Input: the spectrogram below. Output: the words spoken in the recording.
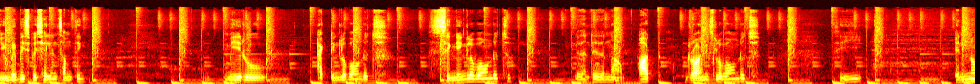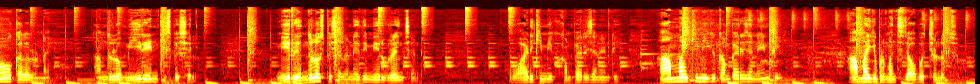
you may be special in something మీరు యాక్టింగ్లో బాగుండొచ్చు సింగింగ్లో బాగుండొచ్చు లేదంటే ఏదన్నా ఆర్ట్ డ్రాయింగ్స్లో బాగుండొచ్చు. ఈ ఎన్నో కళలు ఉన్నాయి అందులో మీరేంటి స్పెషల్ మీరు ఎందులో స్పెషల్ అనేది మీరు గ్రహించండి. వాడికి మీకు కంపారిజన్ ఏంటి? ఆ అమ్మాయికి మీకు కంపారిజన్ ఏంటి? ఆ అమ్మాయికి ఇప్పుడు మంచి జాబ్ వచ్చి ఉండొచ్చు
